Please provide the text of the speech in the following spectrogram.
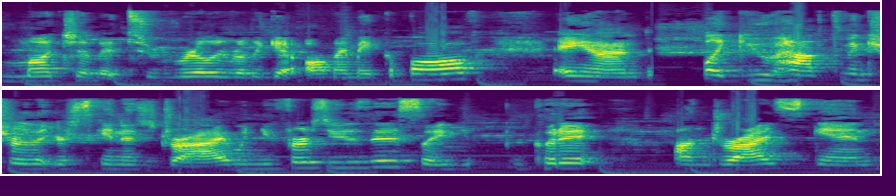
much of it to really, really get all my makeup off. And like you have to make sure that your skin is dry when you first use this. So you put it on dry skin,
